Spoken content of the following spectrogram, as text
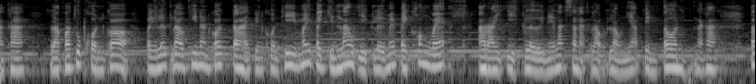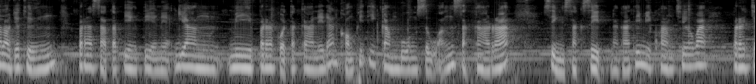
นะคะแล้วก็ทุกคนก็ไปเลิกเหล้าที่นั่นก็กลายเป็นคนที่ไม่ไปกินเหล้าอีกเลย ไม่ไปข้องแวะ อะไรอีกเลยในลักษณะเหล่าเหล่านี้เป็นต้นนะคะ ตลอดจะถึงปราสาทตะเปียงเตียเนี่ยยังมีปรากฏการณ์ในด้านของพิธีกรรมบวงสรวงสักการะ สิ่งศักดิ์สิทธิ์นะคะที่มีความเชื่อว่าประจ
